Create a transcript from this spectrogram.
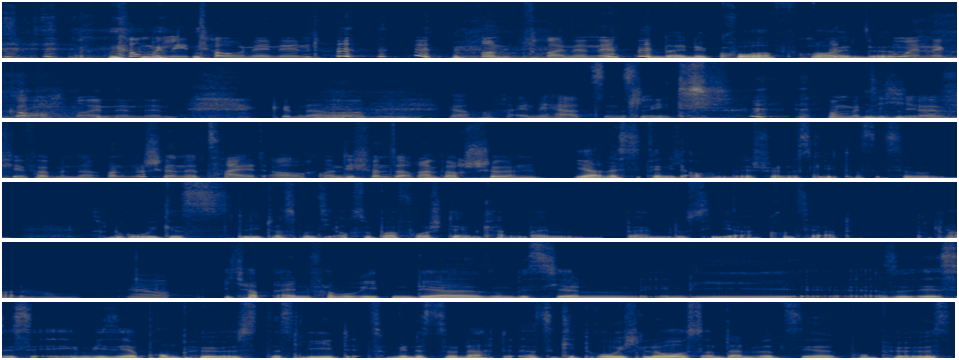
Kommilitoninnen und Freundinnen. Und deine Chorfreunde. Meine Chorfreundinnen, genau. Ja, ein Herzenslied, womit ich äh, viel verbinde. Und eine schöne Zeit auch. Und ich finde es auch einfach schön. Ja, das finde ich auch ein sehr schönes Lied. Das ist ja so ein, so ein ruhiges Lied, was man sich auch super vorstellen kann beim, beim Lucia-Konzert. Total. Genau, ja. Ich habe einen Favoriten, der so ein bisschen in die, also es ist irgendwie sehr pompös, das Lied, zumindest so nach, also es geht ruhig los und dann wird es sehr pompös.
